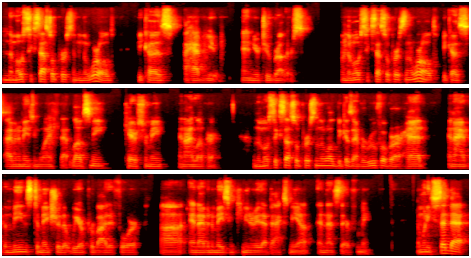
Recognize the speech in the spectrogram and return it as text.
I'm the most successful person in the world because I have you and your two brothers. I'm the most successful person in the world because I have an amazing wife that loves me, cares for me, and I love her. I'm the most successful person in the world because I have a roof over our head and I have the means to make sure that we are provided for. Uh, and I have an amazing community that backs me up and that's there for me. And when he said that,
